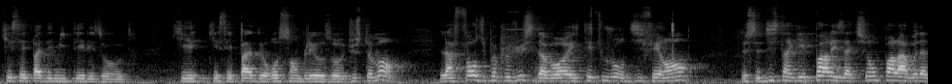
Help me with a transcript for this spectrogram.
qui essaie pas d'imiter les autres, qui n'essaie pas de ressembler aux autres. Justement, la force du peuple juif, c'est d'avoir été toujours différent, de se distinguer par les actions, par la Avodat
